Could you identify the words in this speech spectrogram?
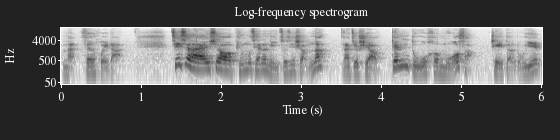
满分回答。接下来需要屏幕前的你做些什么呢？那就是要跟读和模仿这段录音。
